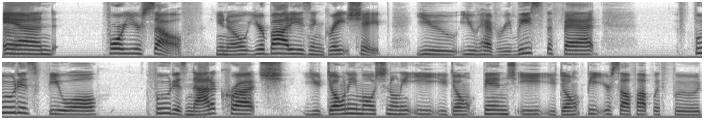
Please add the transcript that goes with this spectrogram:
and for yourself. You know, your body is in great shape. You you have released the fat. Food is fuel. Food is not a crutch. You don't emotionally eat, you don't binge eat, you don't beat yourself up with food.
